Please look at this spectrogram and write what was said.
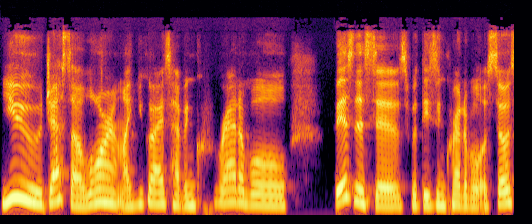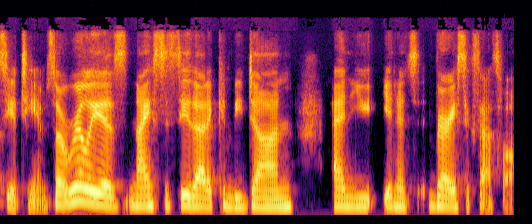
you, Jessa, Lauren, like you guys have incredible businesses with these incredible associate teams. So it really is nice to see that it can be done and you and it's very successful.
